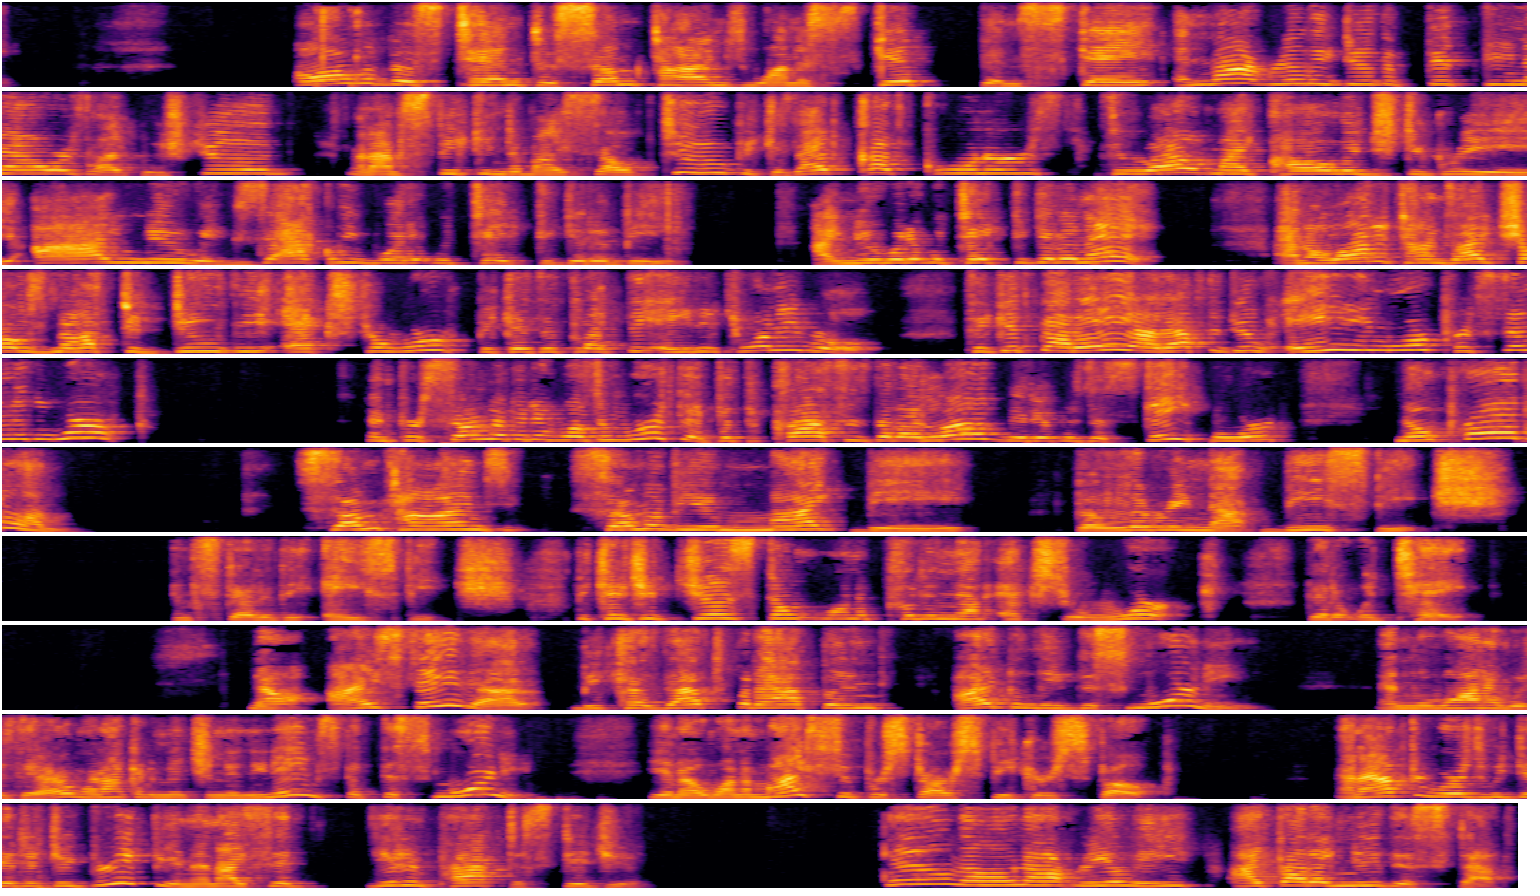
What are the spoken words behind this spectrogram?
All of us tend to sometimes want to skip and skate and not really do the 15 hours like we should. And I'm speaking to myself too, because I've cut corners throughout my college degree. I knew exactly what it would take to get a B. I knew what it would take to get an A. And a lot of times I chose not to do the extra work because it's like the 80 20 rule. To get that A, I'd have to do 80 more percent of the work. And for some of it, it wasn't worth it. But the classes that I loved, that it was a skateboard, no problem. Sometimes some of you might be delivering that B speech instead of the A speech because you just don't want to put in that extra work that it would take. Now, I say that because that's what happened, I believe, this morning. And Luana was there. We're not going to mention any names, but this morning, you know, one of my superstar speakers spoke. And afterwards, we did a debriefing, and I said, You didn't practice, did you? Well, no, not really. I thought I knew this stuff.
